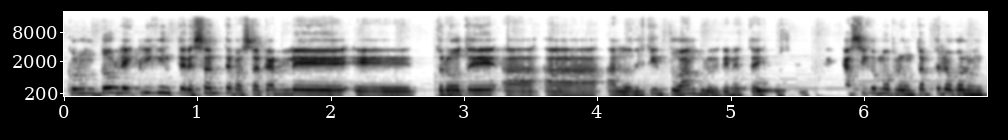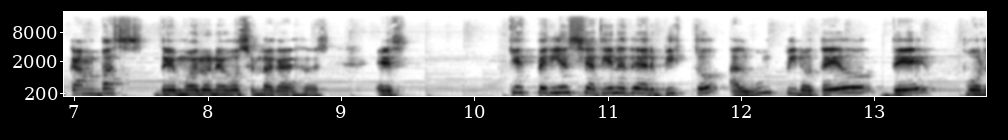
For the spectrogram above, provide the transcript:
con un doble clic interesante para sacarle eh, trote a, a, los distintos ángulos que tiene esta discusión. Casi como preguntártelo con un canvas de modelo de negocio en la cabeza. Es, es ¿qué experiencia tienes de haber visto algún piloteo de por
